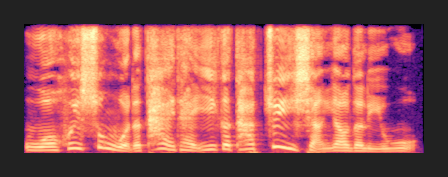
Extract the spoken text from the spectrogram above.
我会送我的太太一个她最想要的礼物。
